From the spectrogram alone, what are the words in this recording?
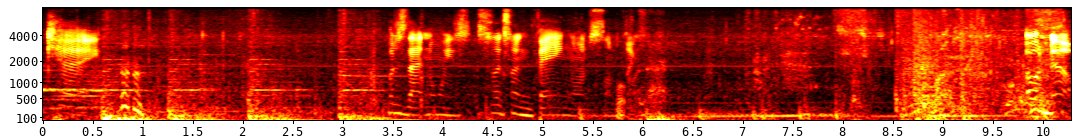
Okay. What is that noise? It's like something bang on something. Oh no!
